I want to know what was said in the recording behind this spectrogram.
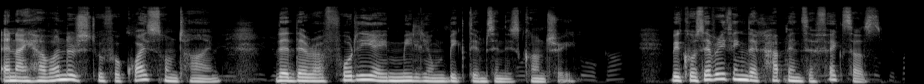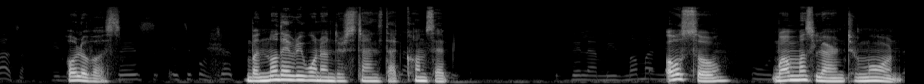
and I have understood for quite some time, that there are 48 million victims in this country. Because everything that happens affects us, all of us. But not everyone understands that concept. Also, one must learn to mourn,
